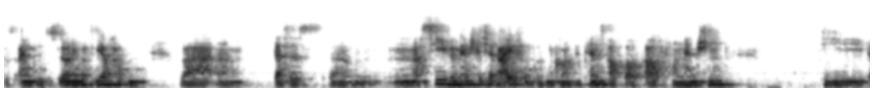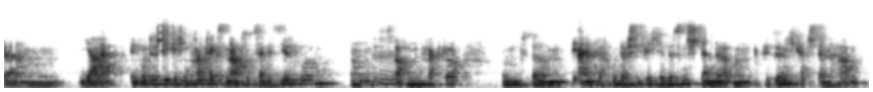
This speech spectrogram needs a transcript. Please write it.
das ist ein großes Learning, was wir auch hatten, war, ähm, dass es ähm, massive menschliche Reifung und einen Kompetenzaufbau braucht von Menschen, die ähm, ja in unterschiedlichen Kontexten auch sozialisiert wurden. Und das mhm. ist auch ein Faktor. Und ähm, die einfach unterschiedliche Wissensstände und Persönlichkeitsstände haben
